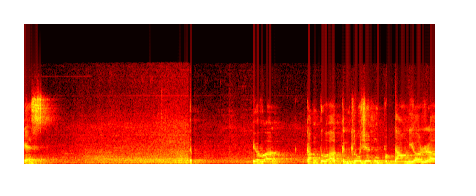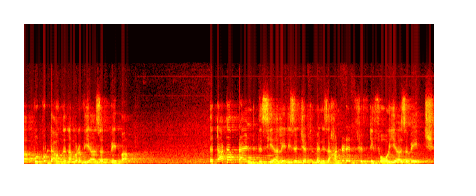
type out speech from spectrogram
take. You have uh, come to a conclusion, put down your uh, put, put down the number of years on paper. The Tata brand this year, ladies and gentlemen, is 154 years of age.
